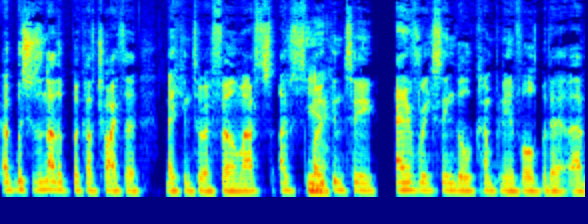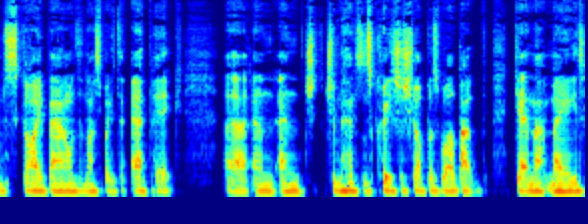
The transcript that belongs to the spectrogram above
uh, which is another book i've tried to make into a film i've i've Yeah. spoken to every single company involved with it um skybound and i spoke to epic uh, and and Jim Henson's Creature Shop as well about getting that made.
